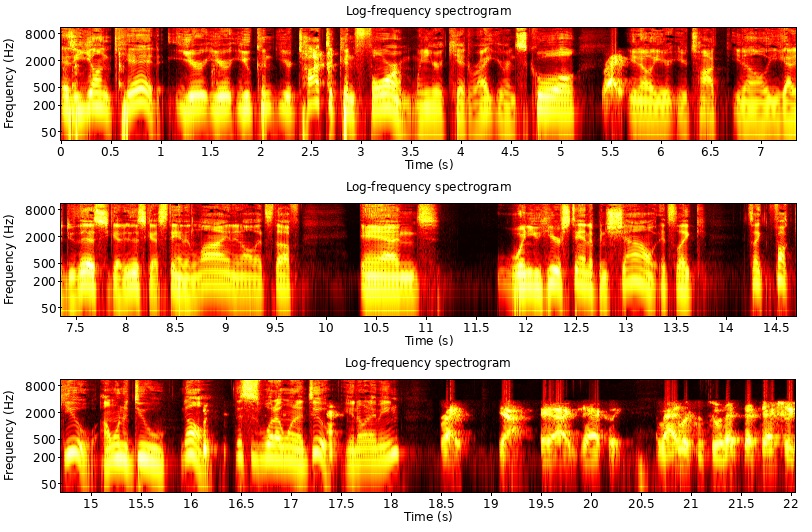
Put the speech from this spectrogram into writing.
as a young kid, you're you're you can you're taught to conform when you're a kid, right? You're in school, Right. you know, you're you're taught, you know, you got to do this, you got to do this, you got to stand in line and all that stuff. And when you hear stand up and shout, it's like it's like fuck you. I want to do no. This is what I want to do. You know what I mean? Right. Yeah. Yeah. Exactly. I mean, I listen to it. That, that's actually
